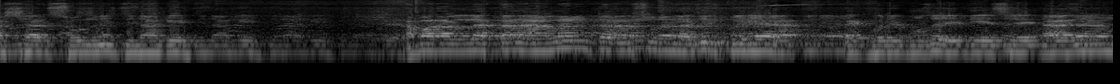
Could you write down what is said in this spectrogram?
আসার চল্লিশ দিন আগে আমার আল্লাহ তারা আলামটা সুরা নাজিল করে একবারে বুঝাই দিয়েছে, আলাম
